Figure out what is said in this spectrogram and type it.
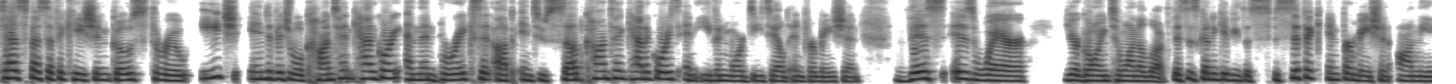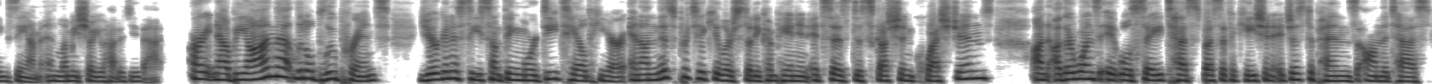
test specification goes through each individual content category and then breaks it up into sub content categories and even more detailed information. This is where you're going to want to look. This is going to give you the specific information on the exam. And let me show you how to do that. All right, now beyond that little blueprint, you're going to see something more detailed here. And on this particular study companion, it says discussion questions. On other ones, it will say test specification. It just depends on the test,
